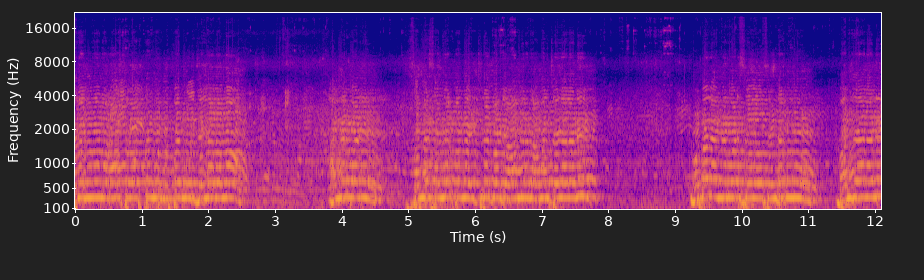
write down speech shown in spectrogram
తెలంగాణ రాష్ట్ర వ్యాప్తంగా ముప్పై మూడు జిల్లాలలో అంగన్వాడీ సమ్మె సందర్భంగా ఇచ్చినటువంటి హామీలను అమలు చేయాలని మొబైల్ అంగన్వాడీ సేవా సెంటర్లను బంద్ చేయాలని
